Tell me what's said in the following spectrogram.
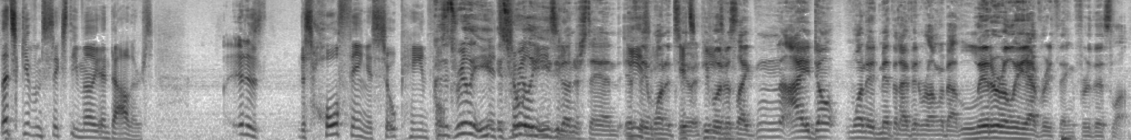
Let's give him sixty million dollars." It is. This whole thing is so painful. Because it's really, e- it's, so really easy. to understand if Easy. they wanted to, It's and people easy. are just like, mm, I don't want to admit that I've been wrong about literally everything for this long.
